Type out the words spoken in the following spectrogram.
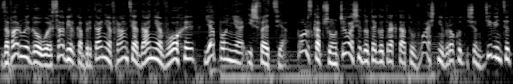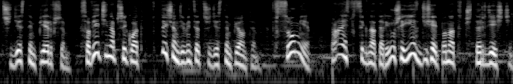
Zawarły go USA, Wielka Brytania, Francja, Dania, Włochy, Japonia i Szwecja. Polska przyłączyła się do tego traktatu właśnie w roku 1931. Sowieci na przykład w 1935. W sumie Państw sygnatariuszy jest dzisiaj ponad 40.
